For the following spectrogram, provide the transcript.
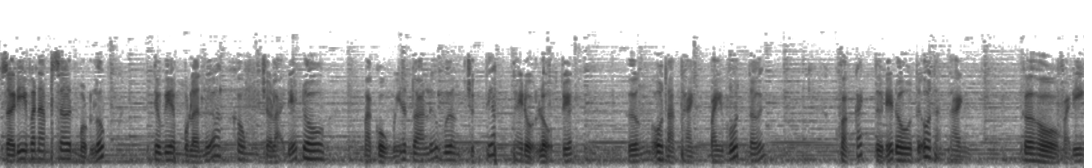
Rời đi Vân Nam Sơn một lúc, tiêu viêm một lần nữa không trở lại đế đô, mà cùng Mỹ Toa Lữ Vương trực tiếp thay đổi lộ tuyến, hướng ô thản thành bay vút tới. Khoảng cách từ đế đô tới ô thản thành, cơ hồ phải đi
